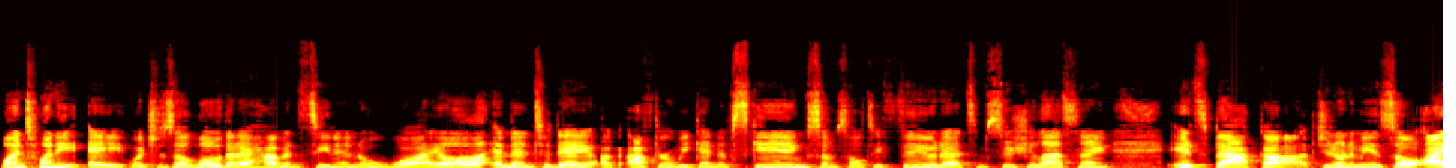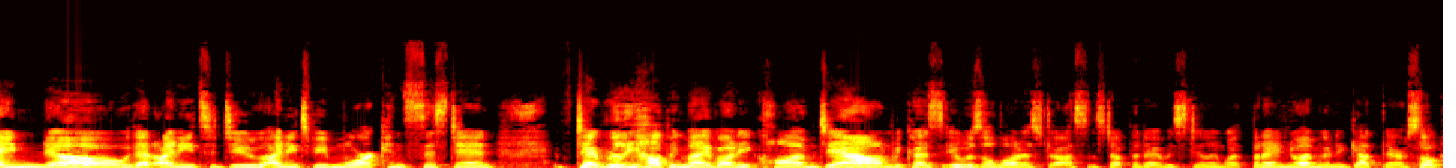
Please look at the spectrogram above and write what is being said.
128, which is a low that I haven't seen in a while. And then today, uh, after a weekend of skiing, some salty food, I had some sushi last night, it's back up. Do you know what I mean? So I know that I need to do, I need to be more consistent to really helping my body calm down because it was a lot of stress and stuff that I was dealing with, but I know I'm going to get there. So,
